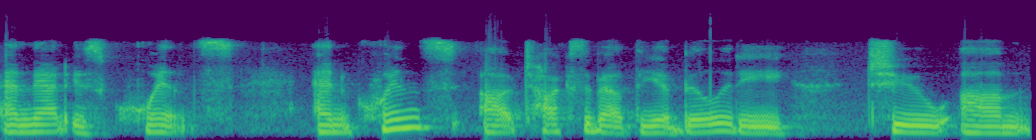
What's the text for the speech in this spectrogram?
and that is quince. And quince uh, talks about the ability to um,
